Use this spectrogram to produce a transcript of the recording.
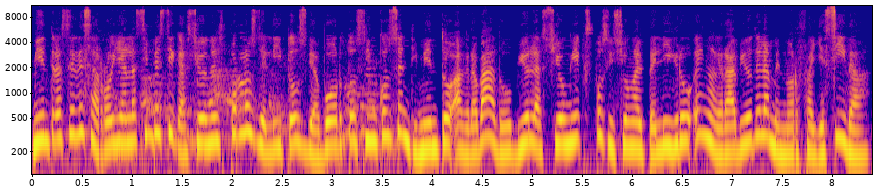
mientras se desarrollan las investigaciones por los delitos de aborto sin consentimiento agravado, violación y exposición al peligro en agravio de la menor fallecida.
